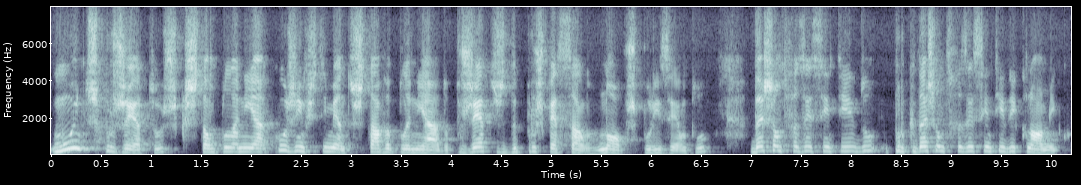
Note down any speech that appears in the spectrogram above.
Muitos projetos que estão planeados, cujo investimento estava planeado, projetos de prospecção novos, por exemplo, deixam de fazer sentido porque deixam de fazer sentido económico.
